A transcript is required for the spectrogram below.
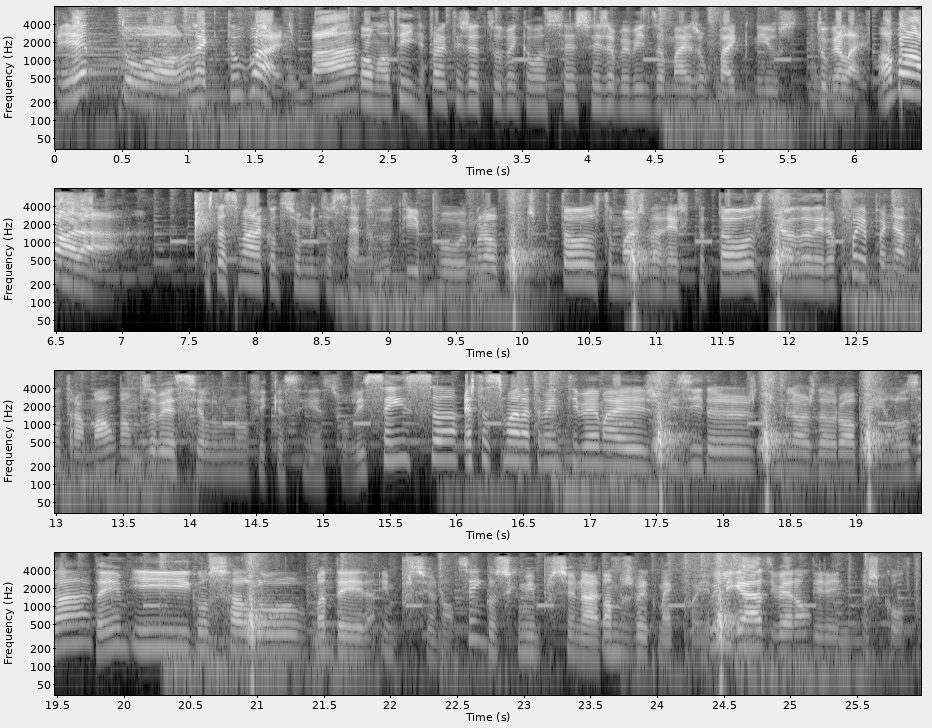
Eto, onde é que tu vais, pá? Bom, maltinha, espero que esteja tudo bem com vocês. Sejam bem-vindos a mais um Pike News Tuga Life. Vambora! Esta semana aconteceu muita cena, do tipo Emanuel Pombo espetou-se, Tomás Barreiros espetou-se, Tiago Gadeira foi apanhado contra a mão. Vamos a ver se ele não fica sem a sua licença. Esta semana também tive mais visitas dos melhores da Europa em Lausanne. E Gonçalo Bandeira impressionou. Sim, conseguiu me impressionar. Vamos ver como é que foi. O ligado tiveram direito a escolta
